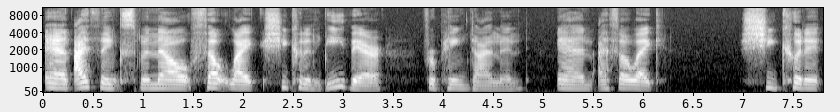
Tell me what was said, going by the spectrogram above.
And I think Spinel felt like she couldn't be there for Pink Diamond and I felt like she couldn't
